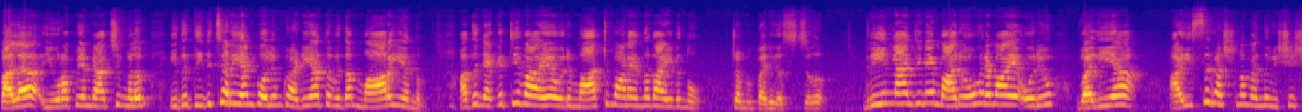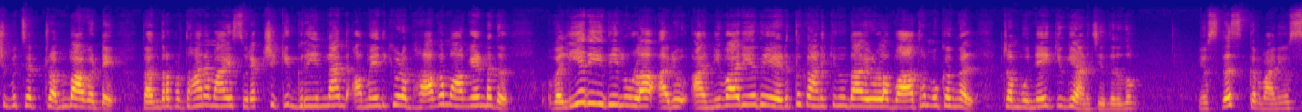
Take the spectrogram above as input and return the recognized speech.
പല യൂറോപ്യൻ രാജ്യങ്ങളും ഇത് തിരിച്ചറിയാൻ പോലും കഴിയാത്ത വിധം മാറിയെന്നും അത് നെഗറ്റീവായ ഒരു മാറ്റമാണ് എന്നതായിരുന്നു ട്രംപ് പരിഹസിച്ചത്. ഗ്രീൻലാൻഡിനെ മനോഹരമായ ഒരു വലിയ ഐസ് കഷ്ണം എന്ന് വിശേഷിപ്പിച്ച ട്രംപ് ആകട്ടെ തന്ത്രപ്രധാനമായ സുരക്ഷയ്ക്ക് ഗ്രീൻലാൻഡ് അമേരിക്കയുടെ ഭാഗമാകേണ്ടത് വലിയ രീതിയിലുള്ള ഒരു അനിവാര്യതയെ എടുത്തു കാണിക്കുന്നതായുള്ള വാദമുഖങ്ങൾ ട്രംപ് ഉന്നയിക്കുകയാണ് ചെയ്തിരുന്നത്. News desk Karma News.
